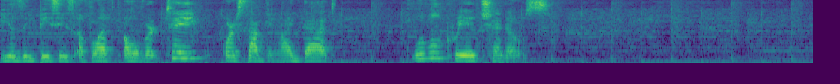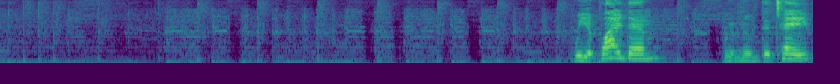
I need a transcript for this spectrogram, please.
using pieces of leftover tape or something like that, we will create shadows. We apply them, remove the tape,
